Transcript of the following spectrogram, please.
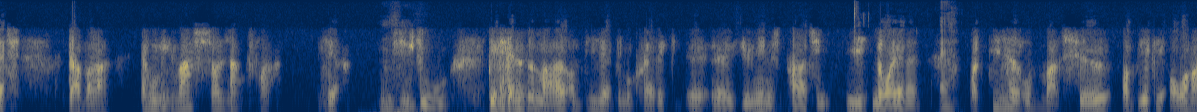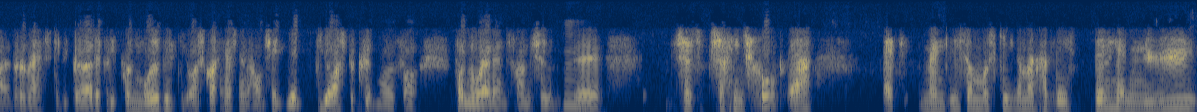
at der var, at hun ikke var så langt fra her mm-hmm. i sidste uge. Det handlede meget om de her Democratic uh, Unionist Party i Nordjylland. Ja. Og de havde åbenbart siddet og virkelig overvejet, hvad skal vi gøre det? Fordi på en måde vil de også godt have sådan en aftale hjem. De er også bekymrede for, for Nordjyllands fremtid. Mm. Uh, så, så hendes håb er, at man ligesom måske, når man har læst den her nye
